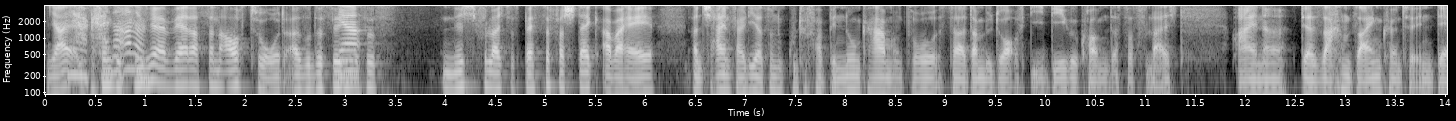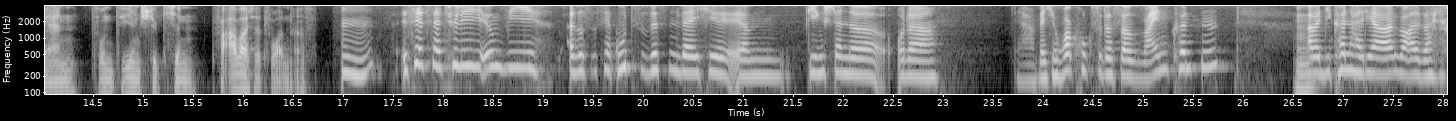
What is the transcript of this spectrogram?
Ja, Ja, also vom Gefühl Ahnung. her wäre das dann auch tot. Also deswegen Ja. ist es nicht vielleicht das beste Versteck, aber hey, anscheinend, weil die ja so eine gute Verbindung haben und so, ist da Dumbledore auf die Idee gekommen, dass das vielleicht eine der Sachen sein könnte, in deren so ein Seelenstückchen verarbeitet worden ist. Mhm. Ist jetzt natürlich irgendwie, also es ist ja gut zu wissen, welche ähm, Gegenstände oder ja, welche Horcruxe das da sein könnten. Mhm. Aber die können halt ja überall sein.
